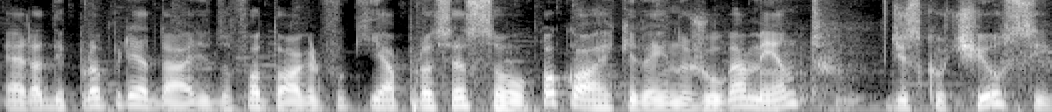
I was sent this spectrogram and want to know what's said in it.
era de propriedade do fotógrafo que a processou. Ocorre que daí no julgamento discutiu-se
